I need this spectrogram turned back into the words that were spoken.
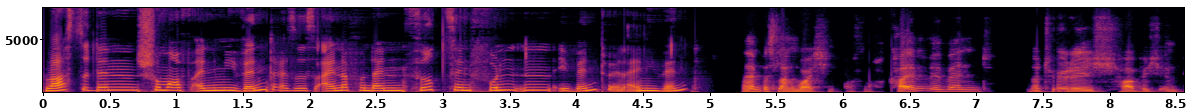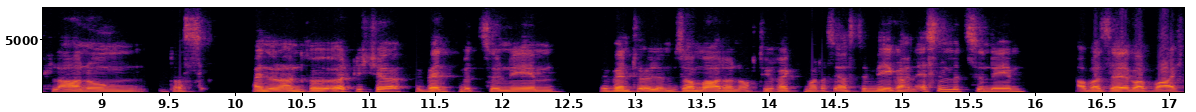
Warst du denn schon mal auf einem Event? Also ist einer von deinen 14 Funden eventuell ein Event? Nein, bislang war ich auf noch keinem Event. Natürlich habe ich in Planung, das ein oder andere örtliche Event mitzunehmen. Eventuell im Sommer dann auch direkt mal das erste Mega in Essen mitzunehmen. Aber selber war ich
